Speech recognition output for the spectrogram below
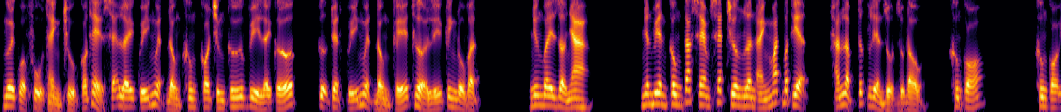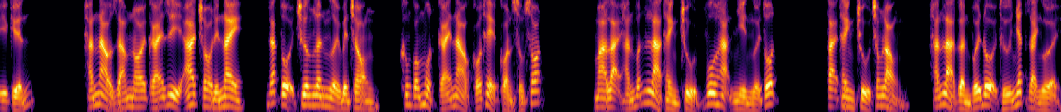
người của phủ thành chủ có thể sẽ lấy quý nguyệt đồng không có chứng cứ vì lấy cớ, cự tuyệt quý nguyệt đồng kế thừa lý kinh đồ vật. Nhưng bây giờ nha, nhân viên công tác xem xét trương lân ánh mắt bất thiện, hắn lập tức liền rụt rụt đầu, không có không có ý kiến. Hắn nào dám nói cái gì ai cho đến nay, đắc tội trương lân người bên trong, không có một cái nào có thể còn sống sót. Mà lại hắn vẫn là thành chủ, vô hạn nhìn người tốt. Tại thành chủ trong lòng, hắn là gần với đội thứ nhất dài người.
